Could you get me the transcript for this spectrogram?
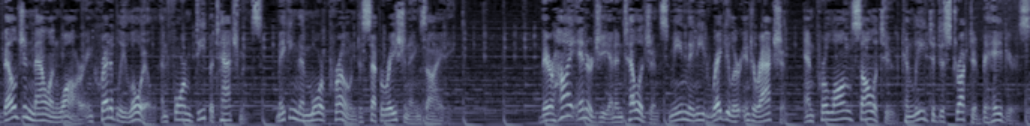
Belgian Malinois are incredibly loyal and form deep attachments, making them more prone to separation anxiety. Their high energy and intelligence mean they need regular interaction, and prolonged solitude can lead to destructive behaviors.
